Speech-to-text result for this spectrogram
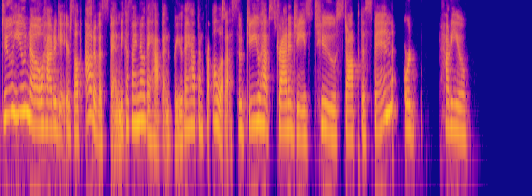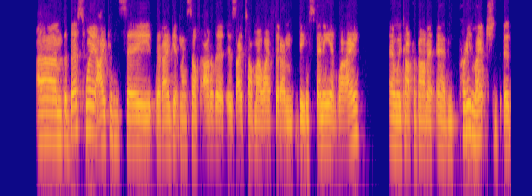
do you know how to get yourself out of a spin? Because I know they happen for you. They happen for all of us. So, do you have strategies to stop the spin, or how do you? Um, the best way I can say that I get myself out of it is I tell my wife that I'm being spinny and why, and we talk about it, and pretty much it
